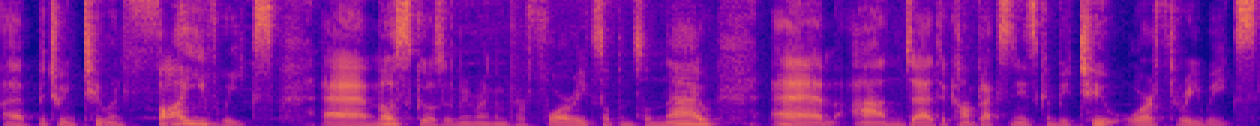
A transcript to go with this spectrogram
uh, between two and five weeks. Uh, most schools have been running them for four weeks up until now, um, and uh, the complex needs can be two or three weeks.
